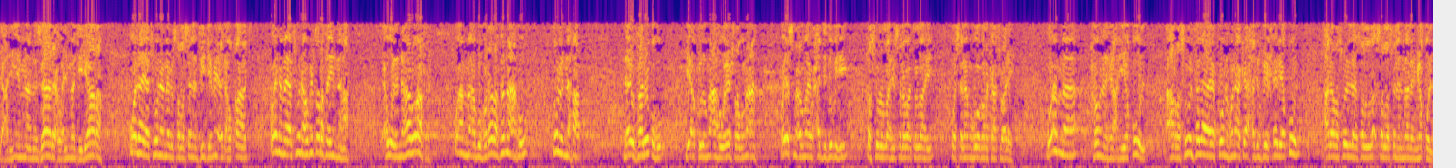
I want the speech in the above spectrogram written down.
يعني إما مزارع وإما تجارة ولا يأتون النبي صلى الله عليه وسلم في جميع الأوقات وإنما يأتونه في طرفي النهار أول النهار وآخره. وأما أبو هريرة فمعه طول النهار لا يفارقه يأكل معه ويشرب معه ويسمع ما يحدث به رسول الله صلوات الله وسلامه وبركاته عليه. وأما كونه يعني يقول عن الرسول فلا يكون هناك أحد في خير يقول على رسول الله صلى الله عليه وسلم ما لم يقل.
